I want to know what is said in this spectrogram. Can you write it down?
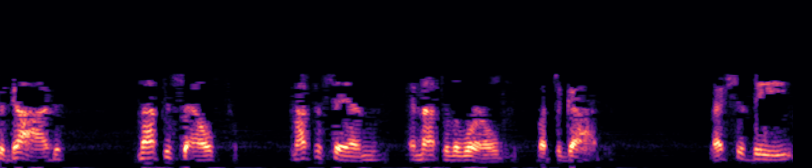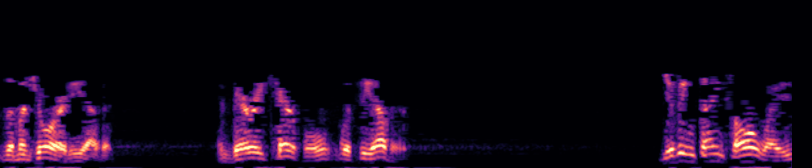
to God, not to self, not to sin, and not to the world, but to God. That should be the majority of it. And very careful with the other. Giving thanks always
